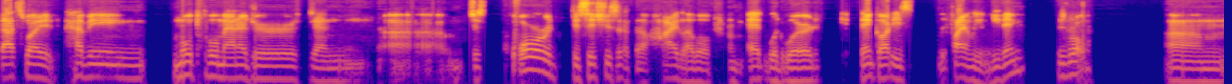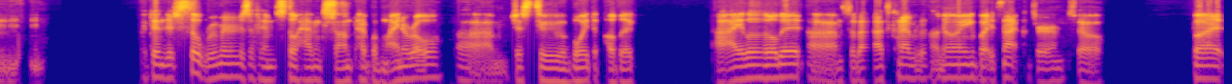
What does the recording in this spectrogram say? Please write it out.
that's why having multiple managers and um, just poor decisions at the high level from Ed Woodward. Thank God he's finally leaving his role. Um, but then there's still rumors of him still having some type of minor role, um, just to avoid the public eye a little bit. Um, so that, that's kind of annoying, but it's not confirmed. So, but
